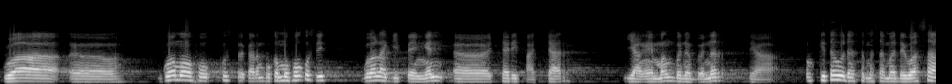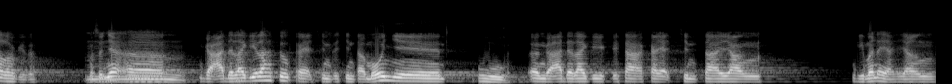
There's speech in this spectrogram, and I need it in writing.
gua eh, gua mau fokus sekarang bukan mau fokus sih. Gua lagi pengen eh, cari pacar yang emang bener-bener ya oh kita udah sama-sama dewasa loh gitu. Maksudnya eh, Hmm. nggak ada lagi lah tuh kayak cinta-cinta monyet. Uh. Nggak ada lagi kisah kayak cinta yang gimana ya yang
